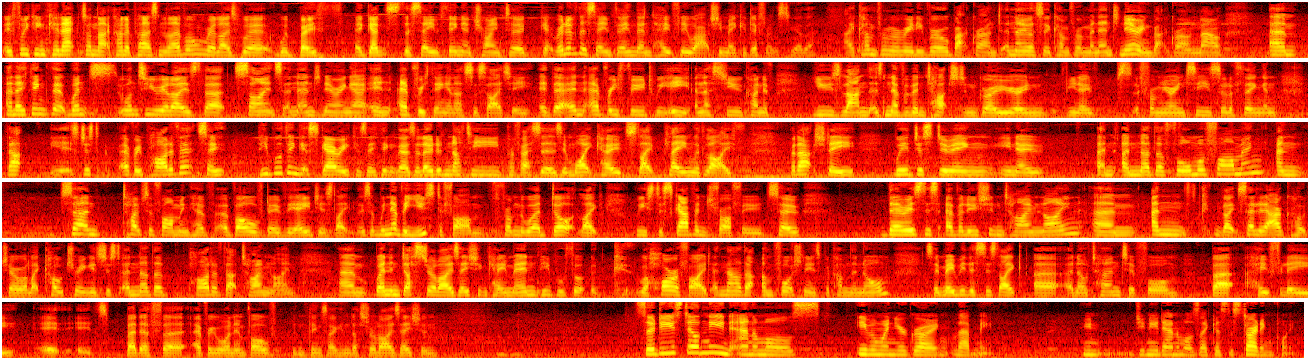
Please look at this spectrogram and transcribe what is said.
if we can connect on that kind of personal level and realize we're we're both against the same thing and trying to get rid of the same thing, then hopefully we'll actually make a difference together. I come from a really rural background, and I also come from an engineering background now. Um, and I think that once once you realise that science and engineering are in everything in our society, they're in every food we eat, unless you kind of use land that has never been touched and grow your own, you know, from your own seeds, sort of thing. And that it's just every part of it. So people think it's scary because they think there's a load of nutty professors in white coats like playing with life, but actually we're just doing you know an, another form of farming and certain types of farming have evolved over the ages like we never used to farm from the word dot like we used to scavenge for our food so there is this evolution timeline um, and like cellular agriculture or like culturing is just another part of that timeline um, when industrialization came in, people thought were horrified, and now that unfortunately has become the norm. So maybe this is like a, an alternative form, but hopefully it, it's better for everyone involved than things like industrialization. So, do you still need animals even when you're growing lab meat? You, do you need animals like as the starting point?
